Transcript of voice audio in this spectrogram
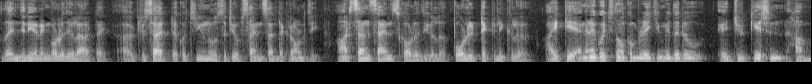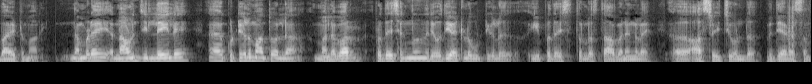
അത് എഞ്ചിനീയറിംഗ് കോളേജുകളാകട്ടെ CUSAT Cochin university of science and technology arts and science കോളേജുകൾ പോളിടെക്നിക്കുകൾ ഐ ടി അങ്ങനെയൊക്കെ വെച്ച് നോക്കുമ്പോഴേക്കും ഇതൊരു എഡ്യൂക്കേഷൻ ഹബ്ബായിട്ട് മാറി. നമ്മുടെ എറണാകുളം ജില്ലയിലെ കുട്ടികൾ മാത്രമല്ല മലബാർ പ്രദേശങ്ങളിൽ നിന്ന് നിരവധിയായിട്ടുള്ള കുട്ടികൾ ഈ പ്രദേശത്തുള്ള സ്ഥാപനങ്ങളെ ആശ്രയിച്ചുകൊണ്ട് വിദ്യാഭ്യാസം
